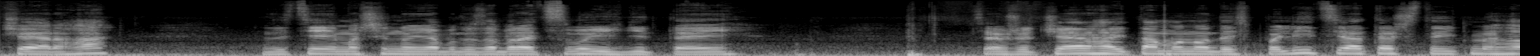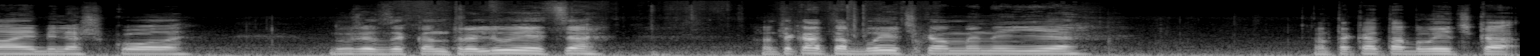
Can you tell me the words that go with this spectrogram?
черга. За цією машиною я буду забирати своїх дітей. Це вже черга, і там воно десь поліція теж стоїть, мигає біля школи. Дуже все контролюється. Отака табличка в мене є. Отака табличка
